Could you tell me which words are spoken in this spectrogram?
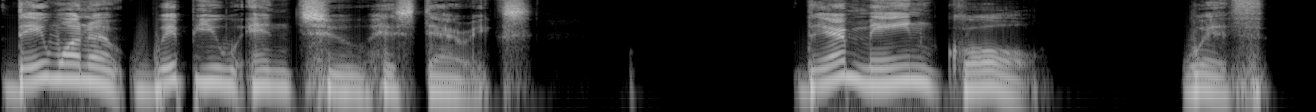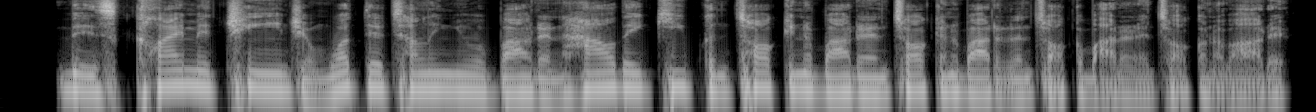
they want to whip you into hysterics, their main goal with this climate change and what they're telling you about and how they keep on talking about it and talking about it and talk about it and talking about it.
